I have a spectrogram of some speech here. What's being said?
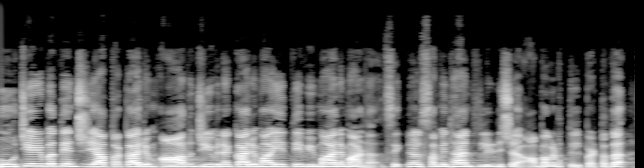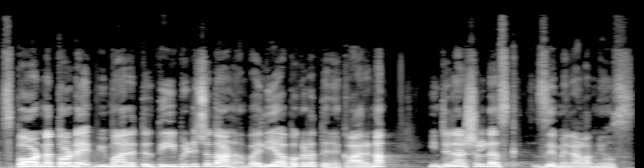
നൂറ്റി എഴുപത്തിയഞ്ച് യാത്രക്കാരും ആറ് ജീവനക്കാരുമായി എത്തിയ വിമാനമാണ് സിഗ്നൽ സംവിധാനത്തിൽ ഇടിച്ച് അപകടത്തിൽപ്പെട്ടത്. സ്ഫോടനത്തോടെ വിമാനത്തിന് തീപിടിച്ചതാണ് വലിയ അപകടത്തിന് കാരണം. International desk C Malayalam news.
